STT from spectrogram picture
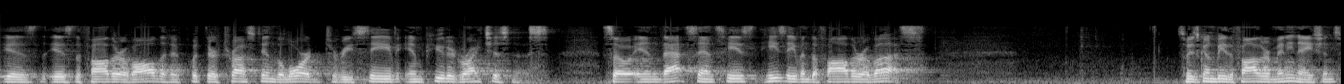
is is the father of all that have put their trust in the Lord to receive imputed righteousness. So in that sense, he's he's even the father of us. So he's going to be the father of many nations.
